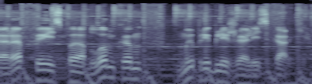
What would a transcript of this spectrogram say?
Карабкаясь по обломкам, мы приближались к арке.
